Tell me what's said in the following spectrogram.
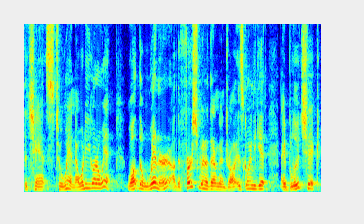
the chance to win. Now, what are you going to win? Well, the winner, uh, the first winner that I'm going to draw is going to get a blue chick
